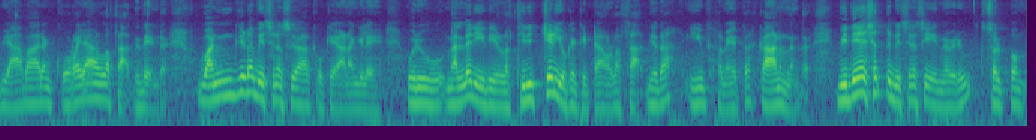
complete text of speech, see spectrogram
വ്യാപാരം കുറയാനുള്ള സാധ്യതയുണ്ട്. വൻകിട ബിസിനസ്സുകാർക്കൊക്കെ ആണെങ്കിൽ ഒരു നല്ല രീതിയിലുള്ള തിരിച്ചടിയൊക്കെ കിട്ടാനുള്ള സാധ്യത ഈ സമയത്ത് കാണുന്നുണ്ട്. വിദേശത്ത് ബിസിനസ് ചെയ്യുന്നവരും സ്വല്പം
